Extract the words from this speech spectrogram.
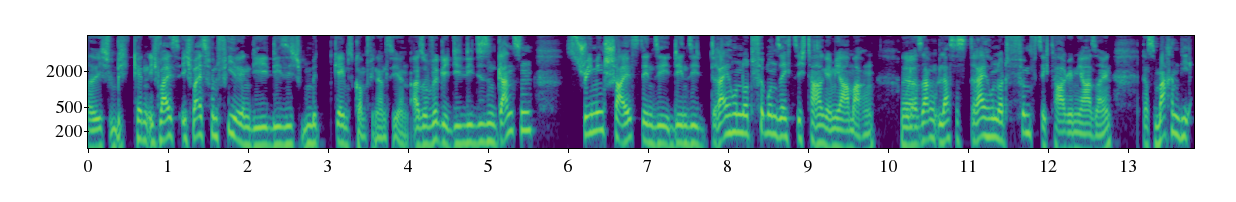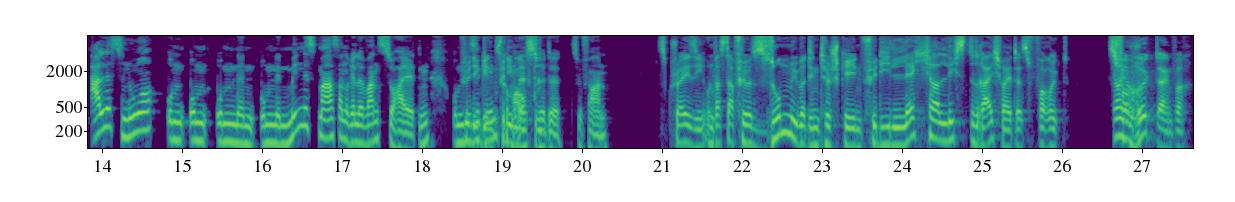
Also ich, ich kenne, ich weiß, ich weiß von vielen, die, die sich mit Gamescom finanzieren. Also wirklich, die, die diesen ganzen Streaming-Scheiß, den sie, den sie 365 Tage im Jahr machen, ja. oder sagen, lass es 350 Tage im Jahr sein, das machen die alles nur, um, um, um einen, um einen Mindestmaß an Relevanz zu halten, um für diese die, Gamescom-Auftritte zu fahren. Das ist crazy. Und was da für Summen über den Tisch gehen, für die lächerlichste Reichweite, ist verrückt. Ist oh, verrückt ja. einfach.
